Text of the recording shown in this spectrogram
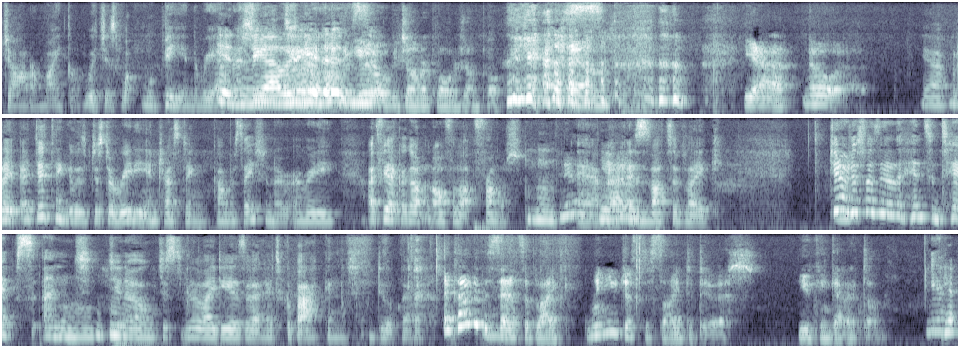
John or Michael, which is what would be in the reality. In reality, you know? it is. You know, it'll be John or Paul or John Paul. yeah, Um, yeah. No. Yeah. But I, I did think it was just a really interesting conversation. I, I really, I feel like I got an awful lot from it. Yeah. um, Yeah. and, and lots of like do you know just those little hints and tips and Mm-hmm. you know just little ideas about how to go back and, and do it better And kind of the sense of like when you just decide to do it, you can get it done. yeah Yeah.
